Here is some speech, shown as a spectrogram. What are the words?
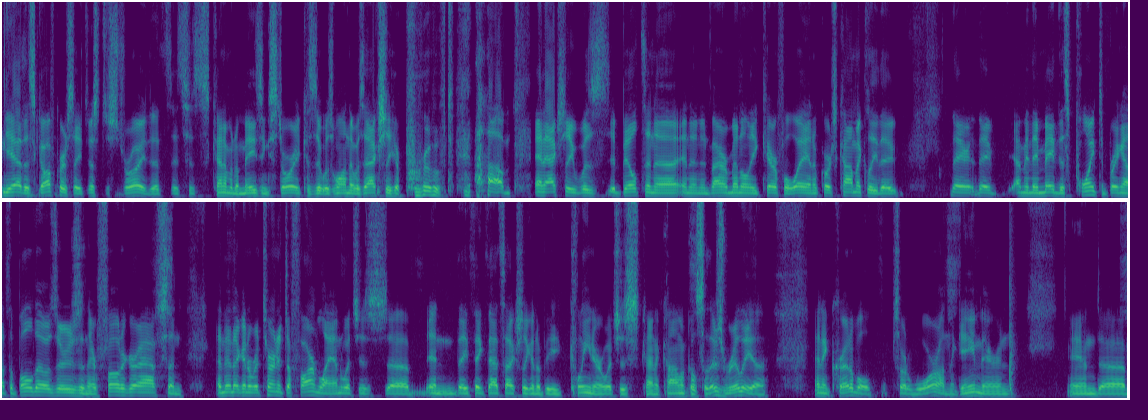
Yeah, this golf course they just destroyed. It's it's, it's kind of an amazing story because it was one that was actually approved um, and actually was built in a in an environmentally careful way. And of course, comically, they they they I mean they made this point to bring out the bulldozers and their photographs and and then they're going to return it to farmland which is uh, and they think that's actually going to be cleaner which is kind of comical so there's really a an incredible sort of war on the game there and and um,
